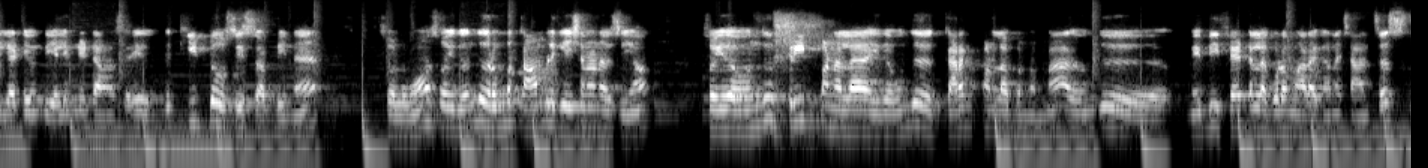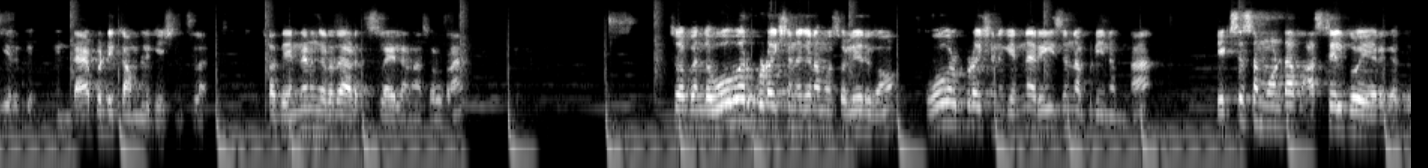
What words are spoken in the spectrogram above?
இல்லாட்டி வந்து எலிமினேட் ஆனாலும் சரி இது வந்து கீட்டோசிஸ் அப்படின்னு சொல்லுவோம். ஸோ இது வந்து ரொம்ப காம்ப்ளிகேஷனான விஷயம். ஸோ இதை வந்து ட்ரீட் பண்ணல இதை வந்து கரெக்ட் பண்ணல பண்ணோம்னா அது வந்து மேபி ஃபேட்டலில் கூட மாறக்கான சான்சஸ் இருக்கு இன் டயபெட்டிக் காம்ப்ளிகேஷன்ஸ்ல ஸோ அது என்னங்கிறத அடுத்த ஸ்லைடில் நான் சொல்றேன். ஸோ இப்போ இந்த ஓவர் ப்ரொடக்ஷனுக்கு நம்ம சொல்லியிருக்கோம். ஓவர் ப்ரொடக்ஷனுக்கு என்ன ரீசன் அப்படின்னம்னா excess amount of acetyl CoA இருக்குது.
